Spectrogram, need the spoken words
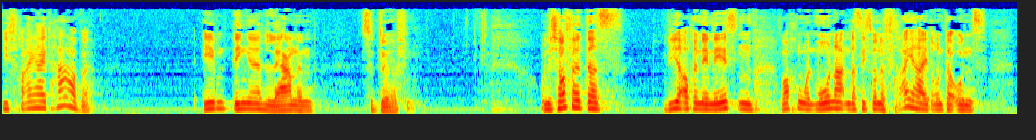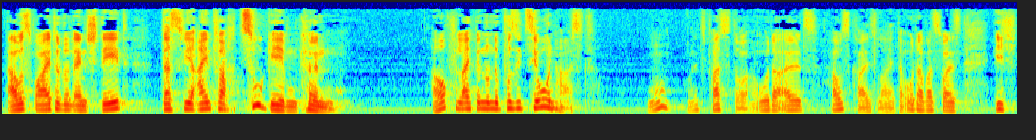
die Freiheit habe, eben Dinge lernen zu dürfen. Und ich hoffe, dass wir auch in den nächsten Wochen und Monaten, dass sich so eine Freiheit unter uns ausbreitet und entsteht, dass wir einfach zugeben können, auch vielleicht, wenn du eine Position hast, hm, als Pastor oder als Hauskreisleiter oder was weiß ich,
